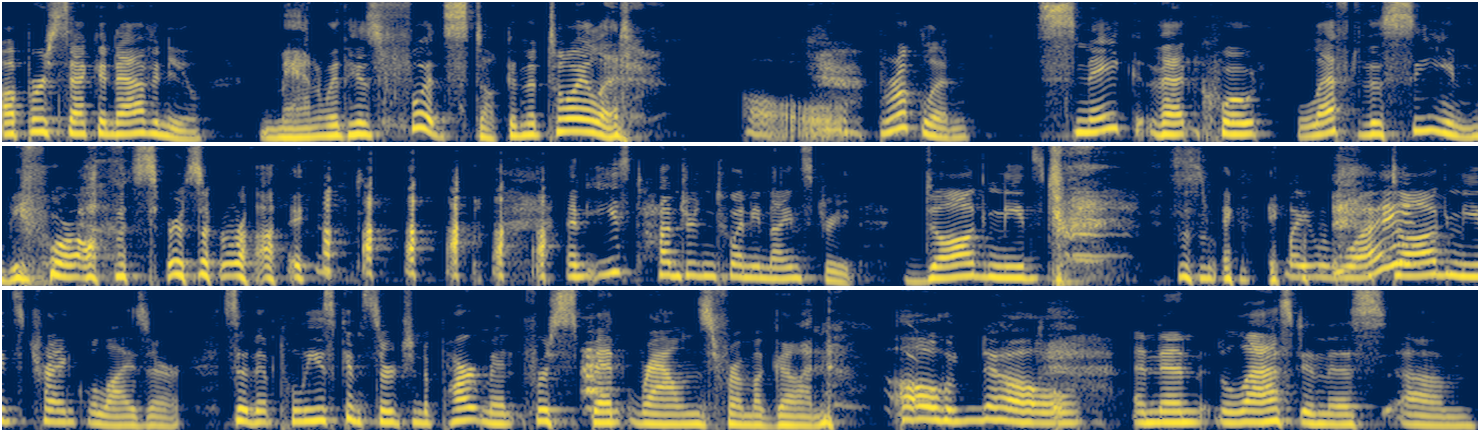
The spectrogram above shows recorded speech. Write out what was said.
Upper Second Avenue, man with his foot stuck in the toilet. Oh. Brooklyn, snake that, quote, left the scene before officers arrived. and East 129th Street, dog needs. Tra- this is my favorite. Wait, what? Dog needs tranquilizer so that police can search an apartment for spent rounds from a gun. Oh no. And then the last in this um,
